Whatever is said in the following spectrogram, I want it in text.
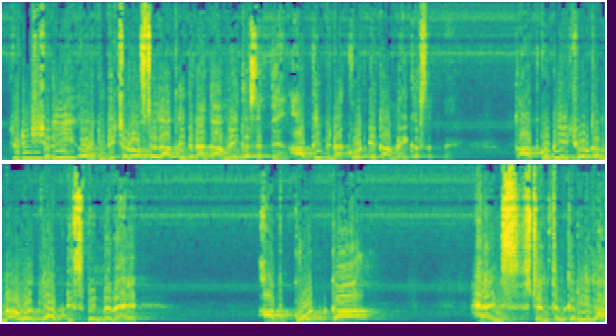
जुडिशियली और जुडिशियल ऑफिसर आपके बिना काम नहीं कर सकते हैं, आप भी बिना कोर्ट के काम नहीं कर सकते हैं। तो आपको भी इंश्योर करना होगा कि आप डिसिप्लिन में रहें। आप कोर्ट का हैंड्स स्ट्रेंथन करिएगा।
